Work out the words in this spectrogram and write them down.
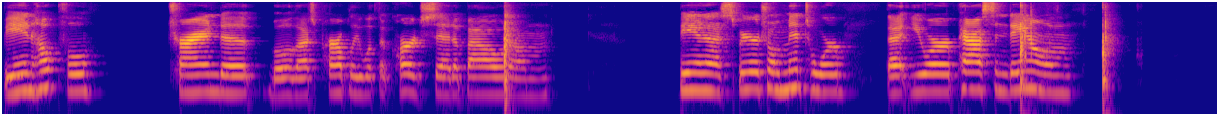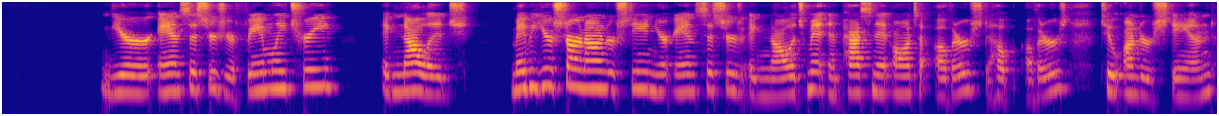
being helpful, trying to, well, that's probably what the card said about um, being a spiritual mentor that you are passing down your ancestors, your family tree. Acknowledge Maybe you're starting to understand your ancestors' acknowledgement and passing it on to others to help others to understand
